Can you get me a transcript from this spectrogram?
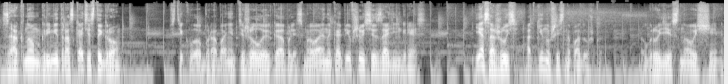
За окном гремит раскатистый гром. В стекло барабанят тяжелые капли, смывая накопившуюся за день грязь. Я сажусь, откинувшись на подушку. В груди снова щемит.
